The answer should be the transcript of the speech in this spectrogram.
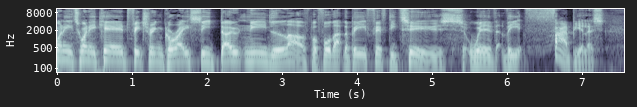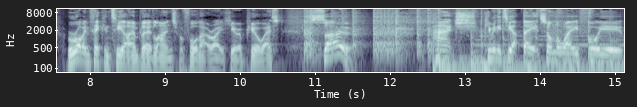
220 Kid featuring Gracey Don't Need Love. Before that, the B 52s with the fabulous Robin Thicke and T.I. and Blurred Lines before that, right here at Pure West. So, patch community updates on the way for you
